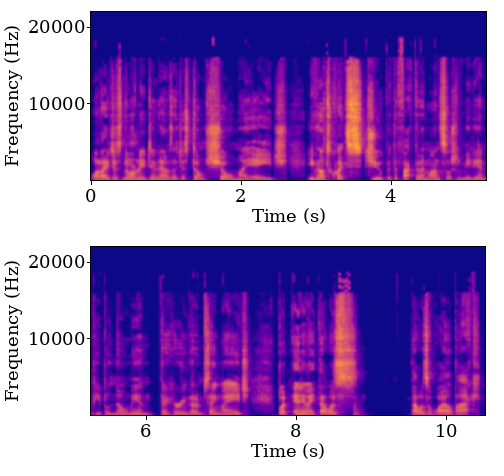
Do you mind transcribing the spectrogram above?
what I just normally do now is I just don't show my age. Even though it's quite stupid, the fact that I'm on social media and people know me and they're hearing that I'm saying my age. But anyway, that was, that was a while back.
